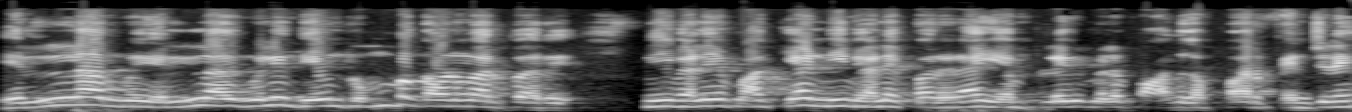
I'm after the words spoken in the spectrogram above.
எல்லாருமே எல்லாருக்கு மேலேயும் தேவன் ரொம்ப கவனமாக இருப்பார். நீ வேலையை பார்க்கியா நீ வேலையை பாரு. என் பிள்ளைகள் மேலே பாதுகாப்பாக இருப்பேன்னு சொல்லி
